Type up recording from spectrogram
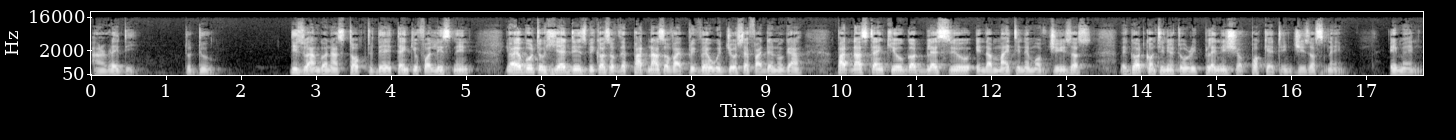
and ready to do? This is where I'm going to stop today. Thank you for listening. You are able to hear this because of the partners of I Prevail with Joseph Adenuga. Partners, thank you. God bless you in the mighty name of Jesus. May God continue to replenish your pocket in Jesus' name. Amen.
